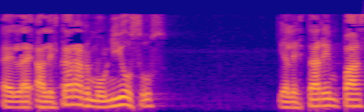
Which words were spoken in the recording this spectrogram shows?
al estar armoniosos, y al estar en paz,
